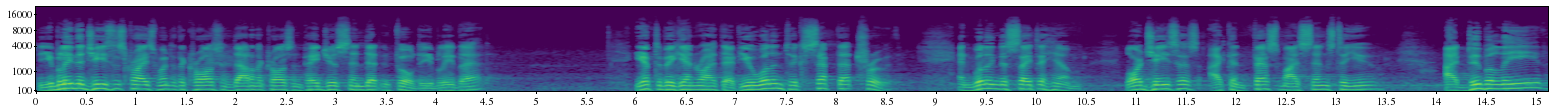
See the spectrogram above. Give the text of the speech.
Do you believe that Jesus Christ went to the cross and died on the cross and paid your sin debt in full? Do you believe that? You have to begin right there. If you're willing to accept that truth and willing to say to Him, Lord Jesus, I confess my sins to you. I do believe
